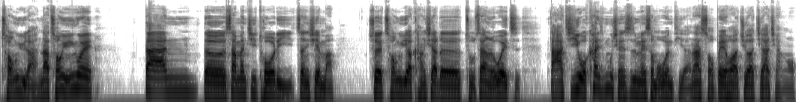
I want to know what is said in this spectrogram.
崇宇啦，那崇宇因为戴安的上半季脱离阵线嘛，所以崇宇要扛下的主战的位置，打击我看目前是没什么问题的。那守备的话就要加强哦，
